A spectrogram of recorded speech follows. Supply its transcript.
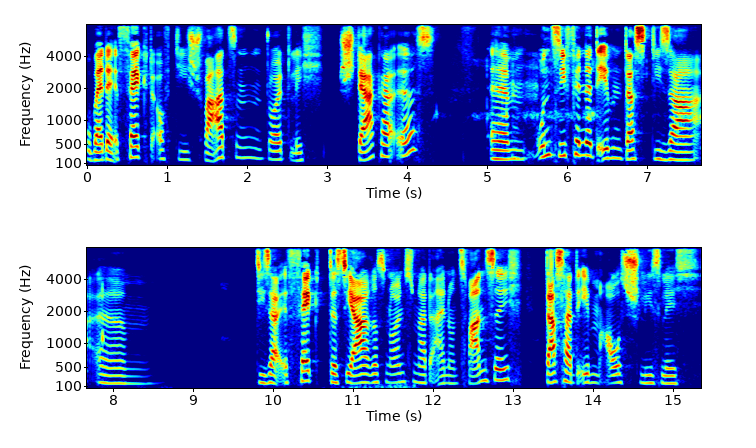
wobei der Effekt auf die Schwarzen deutlich stärker ist. Ähm, mhm. und sie findet eben, dass dieser ähm, dieser Effekt des Jahres 1921, das hat eben ausschließlich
